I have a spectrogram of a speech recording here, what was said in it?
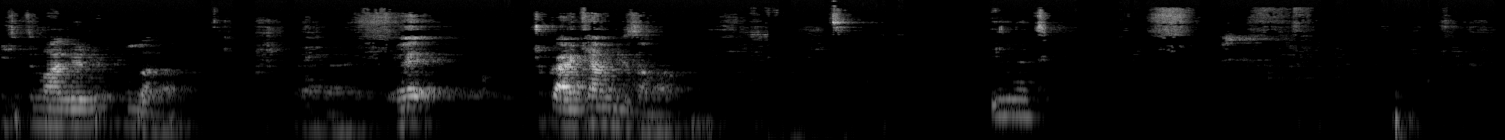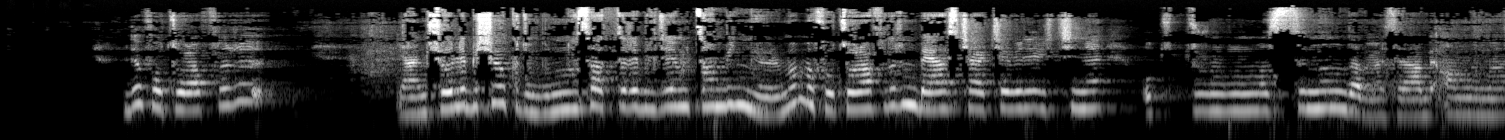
ihtimallerini kullanan e, ve çok erken bir zaman. Evet. Bir de fotoğrafları yani şöyle bir şey okudum. Bunu nasıl aktarabileceğimi tam bilmiyorum ama fotoğrafların beyaz çerçeveler içine oturtulmasının da mesela bir anlamı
